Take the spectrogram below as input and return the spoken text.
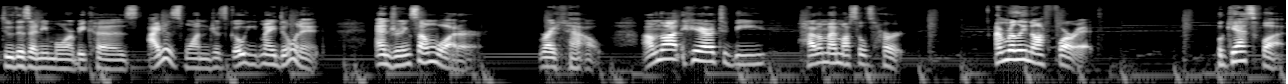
do this anymore because I just want to just go eat my donut and drink some water right now. I'm not here to be having my muscles hurt. I'm really not for it. But guess what?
